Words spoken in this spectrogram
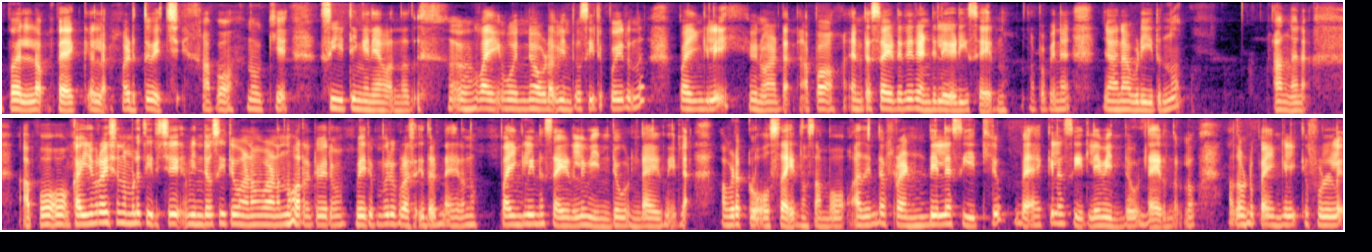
അപ്പോൾ എല്ലാം പാക്ക് എല്ലാം എടുത്തു വെച്ച്. അപ്പോൾ നോക്കിയേ സീറ്റ് ഇങ്ങനെയാണ് വന്നത്. ഒന്നും അവിടെ വിൻഡോ സീറ്റിൽ പോയിരുന്നു പൈങ്കിളി വിനുവാട്ടൻ അപ്പോൾ എന്റെ സൈഡിൽ രണ്ട് ലേഡീസ് ആയിരുന്നു. അപ്പോൾ പിന്നെ ഞാൻ അവിടെ ഇരുന്നു അങ്ങനെ. അപ്പോൾ കഴിഞ്ഞ പ്രാവശ്യം നമ്മൾ തിരിച്ച് വിൻഡോ സീറ്റ് വേണം വേണം എന്ന് പറഞ്ഞിട്ട് വരും വരുമ്പോൾ ഒരു പ്രശ്നം ഇതുണ്ടായിരുന്നു. പൈങ്കിളിന്റെ സൈഡിൽ വിൻഡോ ഉണ്ടായിരുന്നില്ല. അവിടെ ക്ലോസ് ആയിരുന്നു സംഭവം. അതിന്റെ ഫ്രണ്ടിലെ സീറ്റിലും ബാക്കിലെ സീറ്റിലെ വിൻഡോ ഉണ്ടായിരുന്നുള്ളൂ. അതുകൊണ്ട് പൈങ്കിളിക്ക് ഫുള്ള്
